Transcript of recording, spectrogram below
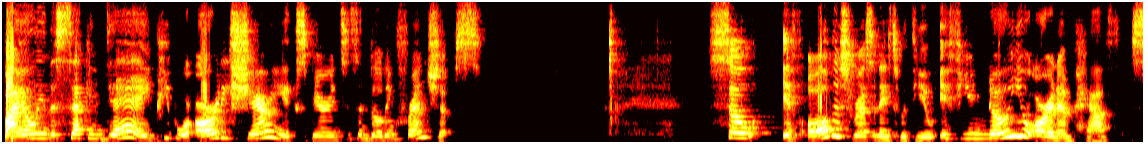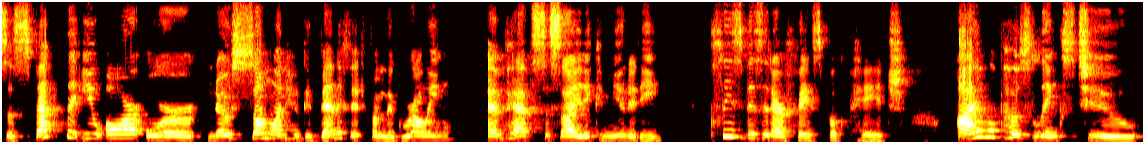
by only the second day, people were already sharing experiences and building friendships. So, if all this resonates with you, if you know you are an empath, suspect that you are, or know someone who could benefit from the growing Empath Society community, please visit our Facebook page. I will post links to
